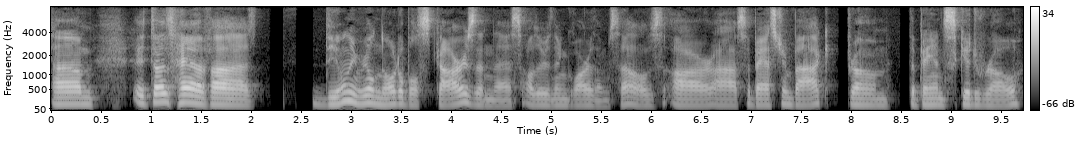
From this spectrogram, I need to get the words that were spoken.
Um, it does have uh, the only real notable stars in this, other than GWAR themselves, are uh, Sebastian Bach from the band Skid Row,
